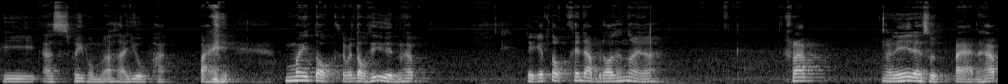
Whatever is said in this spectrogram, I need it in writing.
ที่อาที่ผมอาศัยอยู่ผ่านไป ไม่ตกแต่ไปตกที่อื่นครับอยากจะตกให้ดับร้อนสักหน่อยนะครับ อันนี้เด่นสุด 8 นะครับ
